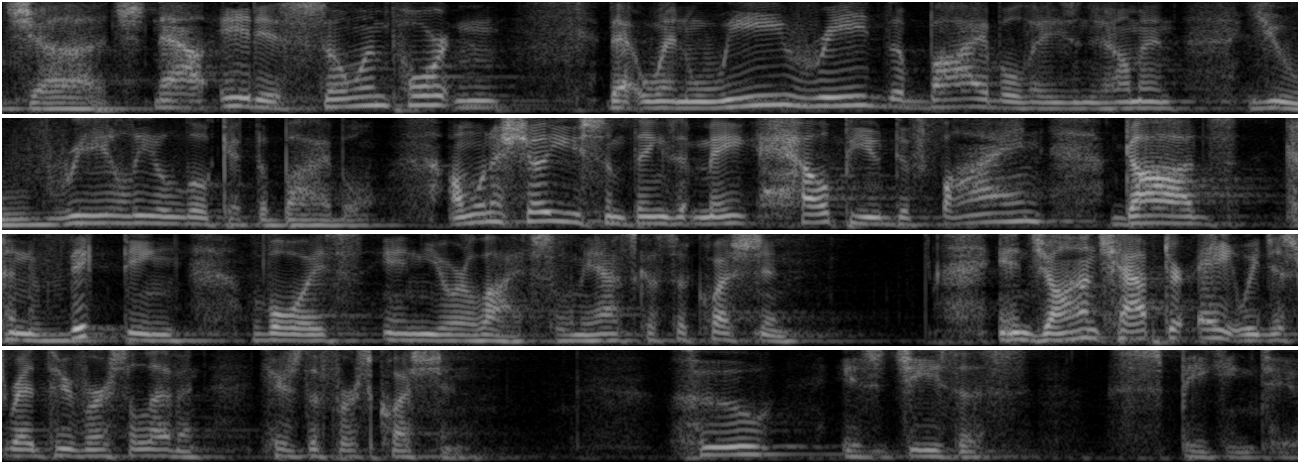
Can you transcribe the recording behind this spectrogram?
judged. Now, it is so important that when we read the Bible, ladies and gentlemen, you really look at the Bible. I want to show you some things that may help you define God's convicting voice in your life. So let me ask us a question. In John chapter 8, we just read through verse 11. Here's the first question Who is Jesus speaking to?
